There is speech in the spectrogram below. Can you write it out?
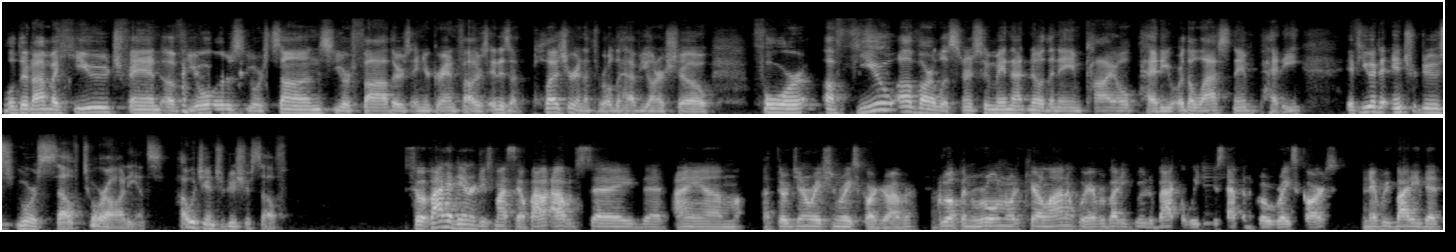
Well, dude, I'm a huge fan of yours, your sons, your fathers, and your grandfathers. It is a pleasure and a thrill to have you on our show. For a few of our listeners who may not know the name Kyle Petty or the last name Petty, if you had to introduce yourself to our audience, how would you introduce yourself? So if I had to introduce myself, I, I, would say that I am a third generation race car driver. I grew up in rural North Carolina where everybody grew tobacco. We just happened to grow race cars. And everybody that,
